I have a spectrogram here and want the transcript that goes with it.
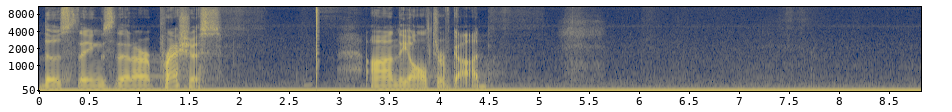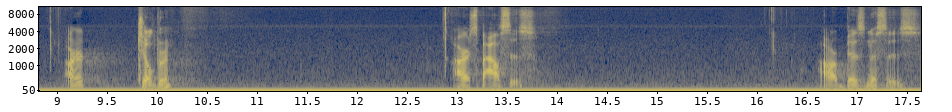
those things that are precious on the altar of God. Our children, our spouses, our businesses.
